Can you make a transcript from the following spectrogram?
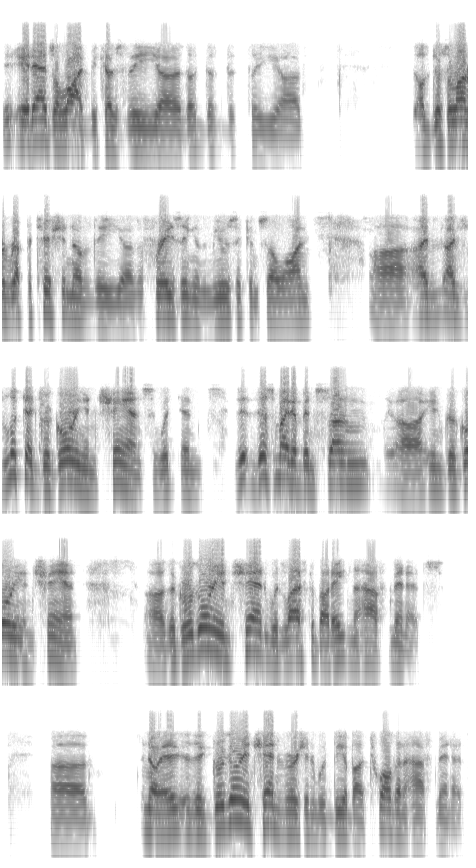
it, adds a lot because the uh, the the, the uh, there's a lot of repetition of the uh, the phrasing and the music and so on. Uh, I've I've looked at Gregorian chants, and th- this might have been sung uh, in Gregorian chant, uh, the Gregorian chant would last about eight and a half minutes. Uh, no, the Gregorian chant version would be about 12 and a half minutes.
